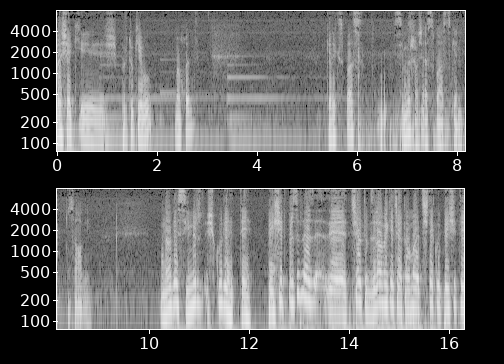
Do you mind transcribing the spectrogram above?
بەشێکیش پرتووکێ بوو من خود گەلێک سپاس. سیمر. خۆش ئە سپاس بکەن ساڵی ناوێ سیمر شکو دێ تێ پێشیت پرسید لە چێوتم زلاوێکێ چێتەوەمە شتێک و پێشی تێ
